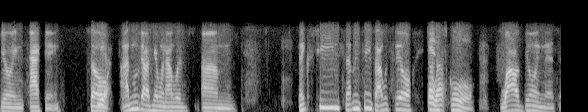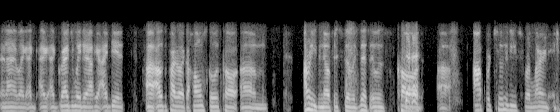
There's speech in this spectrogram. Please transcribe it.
doing acting. So yeah. I moved out here when I was um, 16, 17. So I was still oh, in wow. school while doing this, and I like I I, graduated out here. I did. Uh, I was a part of like a homeschool. It's called um, I don't even know if it still exists. It was called uh, Opportunities for Learning,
